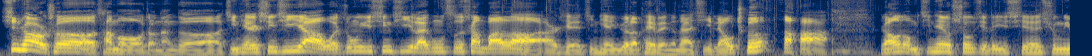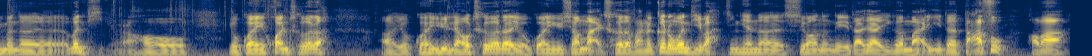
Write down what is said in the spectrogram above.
新车二手车参谋找南哥，今天是星期一啊，我终于星期一来公司上班了，而且今天约了佩佩跟大家一起聊车，哈哈。然后呢，我们今天又收集了一些兄弟们的问题，然后有关于换车的，啊，有关于聊车的，有关于想买车的，反正各种问题吧。今天呢，希望能给大家一个满意的答复，好吧？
